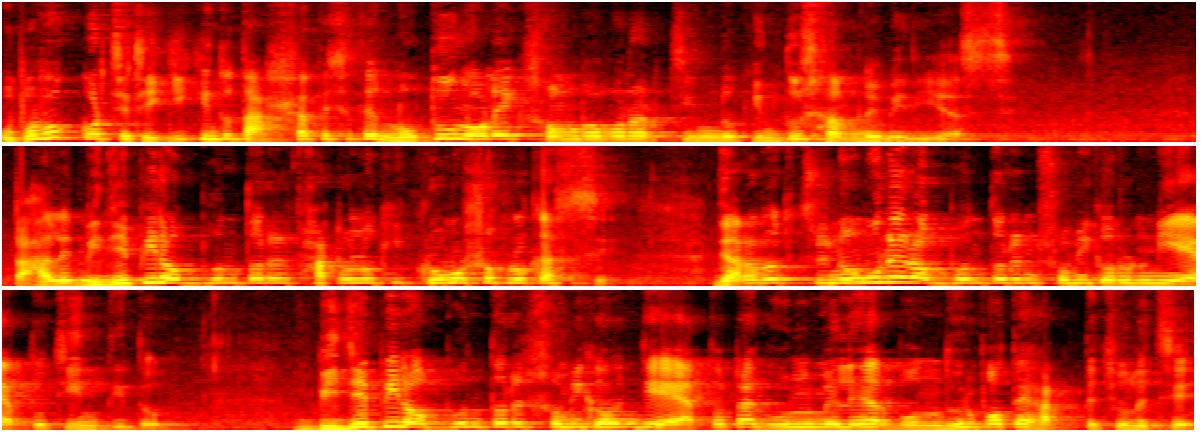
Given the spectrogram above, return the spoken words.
উপভোগ করছে ঠিকই, কিন্তু তার সাথে সাথে নতুন অনেক সম্ভাবনার চিহ্ন কিন্তু সামনে বেরিয়ে আসছে। তাহলে বিজেপির অভ্যন্তরের ফাটলও কি ক্রমশ প্রকাশ্যে? যারা রোজ তৃণমূলের অভ্যন্তরীণ সমীকরণ নিয়ে এত চিন্তিত বিজেপির অভ্যন্তরের সমীকরণ যে এতটা গুল মেলে আর বন্ধুর পথে হাঁটতে চলেছে,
